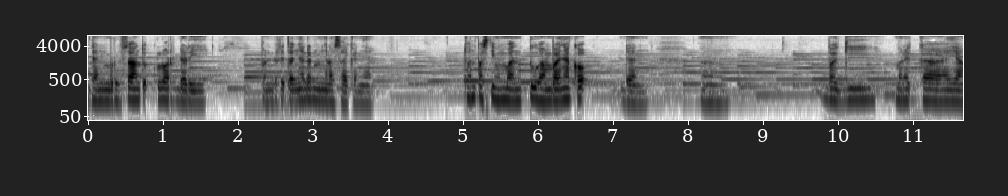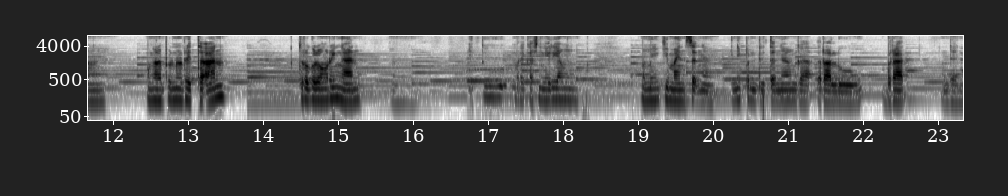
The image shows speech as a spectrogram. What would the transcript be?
dan berusaha untuk keluar dari penderitaannya dan menyelesaikannya. Tuhan pasti membantu hambanya kok. Dan uh, bagi mereka yang mengalami penderitaan tergolong ringan uh, itu mereka sendiri yang memiliki mindsetnya. Ini penderitaannya nggak terlalu berat dan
